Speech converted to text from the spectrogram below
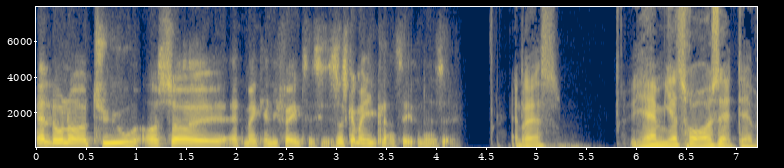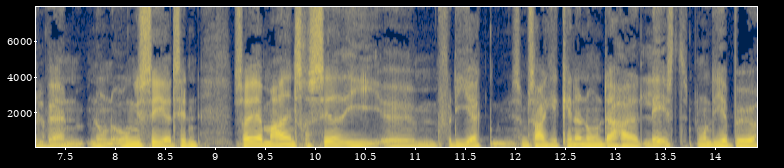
alt under 20, og så øh, at man kan lide fantasy, så skal man helt klart se den her serie. Andreas? Jamen, jeg tror også, at der vil være en, nogle unge seere til den. Så er jeg meget interesseret i, øh, fordi jeg, som sagt, jeg kender nogen, der har læst nogle af de her bøger,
